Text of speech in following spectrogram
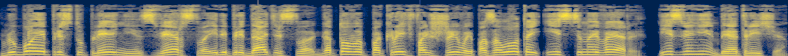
Любое преступление, зверство или предательство готовы покрыть фальшивой позолотой истинной веры. Извини, Беатрича,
